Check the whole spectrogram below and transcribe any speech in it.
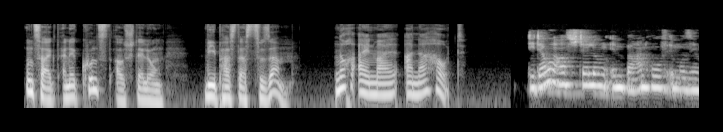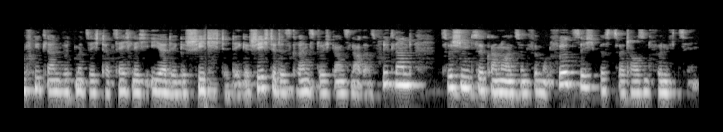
und zeigt eine Kunstausstellung. Wie passt das zusammen? Noch einmal Anna Haut. Die Dauerausstellung im Bahnhof im Museum Friedland widmet sich tatsächlich eher der Geschichte, der Geschichte des Grenzdurchgangslagers Friedland zwischen ca. 1945 bis 2015.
